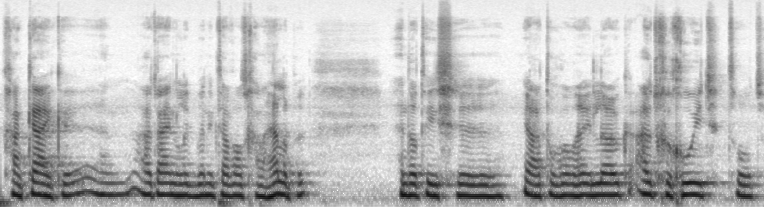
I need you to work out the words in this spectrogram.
gaan kijken. En uiteindelijk ben ik daar wat gaan helpen. En dat is ja, toch wel heel leuk uitgegroeid tot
